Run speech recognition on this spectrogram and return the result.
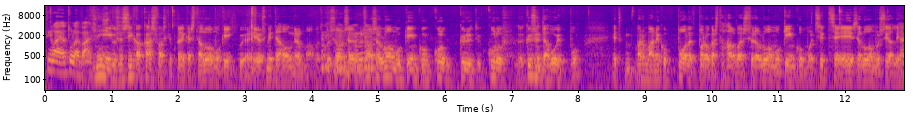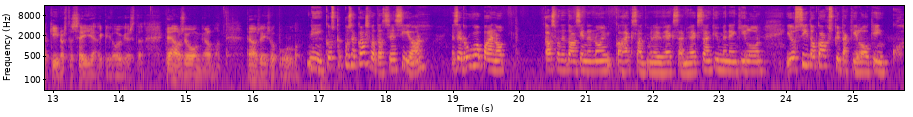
tila ja tulevaisuus. Niin, kun se sika kasvaisikin pelkästään luomukinkkuja, niin ei olisi mitään ongelmaa, mutta kun se on se, se, on se luomukinkun kul, kyl, kul, kysyntähuippu, että varmaan niin puolet porukasta haluaisi syödä luomukinkun, mutta sitten se ei se liha kiinnosta sen jälkeen oikeastaan. Tämä on se ongelma. Tämä on se iso pulma. Niin, koska kun sä kasvatat sen sijaan ja sen ruhopaino kasvatetaan sinne noin 89-90 kiloon, jos siitä on 20 kiloa kinkkua,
